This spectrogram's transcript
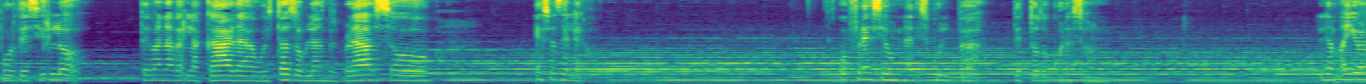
por decirlo, te van a ver la cara o estás doblando el brazo. Eso es del ego. Ofrece una disculpa de todo corazón. La mayor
